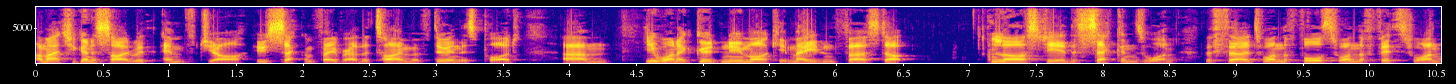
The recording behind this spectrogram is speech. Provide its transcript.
I'm actually going to side with Enfjaar, who's second favourite at the time of doing this pod. Um, he won a good Newmarket maiden first up last year, the second's one, the third's one, the fourth's one, the fifth's one,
